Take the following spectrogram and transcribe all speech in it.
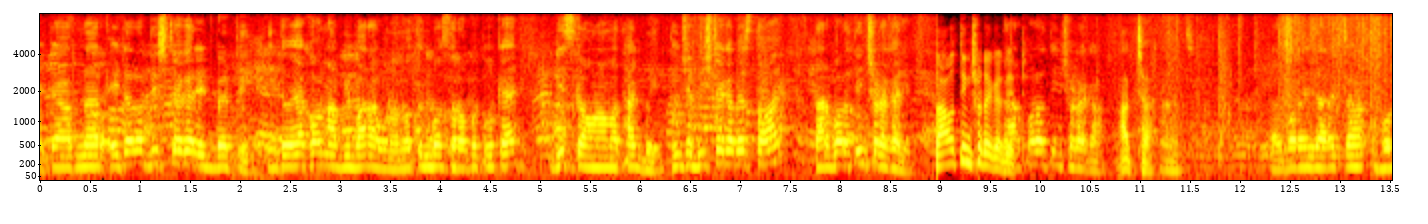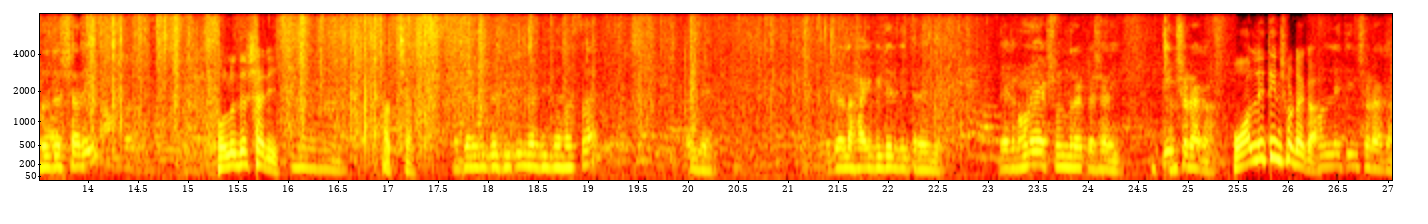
এটা আপনার এটারও বিশ টাকা রেট বাড়তি। কিন্তু এখন আপনি বাড়াবো না। নতুন বছর অপেক্ষায় ডিসকাউন্ট আমার থাকবে। তিনশো বিশ টাকা ব্যস্ত হয় তারপরে তিনশো টাকা রেট। তাও তিনশো টাকা রেট? তারপরেও তিনশো টাকা। আচ্ছা। আচ্ছা। তারপরে এই যে আরেকটা হলুদের শাড়ি। হলুদের শাড়ি? আচ্ছা। এটার ভিতরে তিনটা ডিজাইন আছে। এই যে। এটা হলো হাইব্রিডের ভিতরে এই যে। দেখেন অনেক সুন্দর একটা শাড়ি। তিনশো টাকা। অনলি তিনশো টাকা? অনলি তিনশো টাকা।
